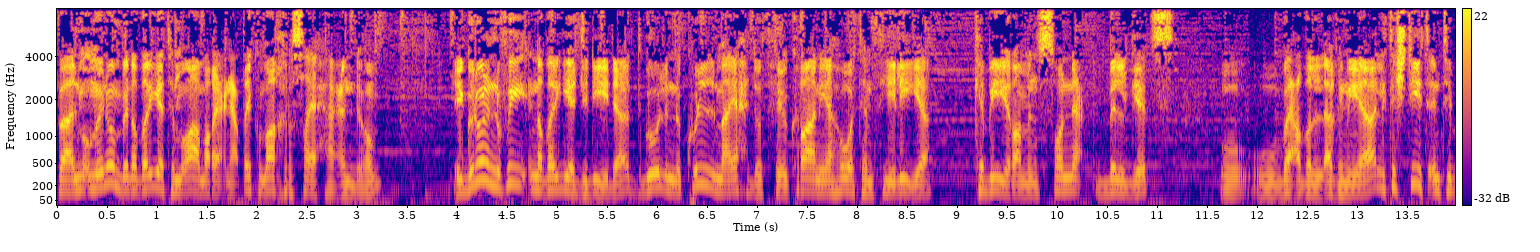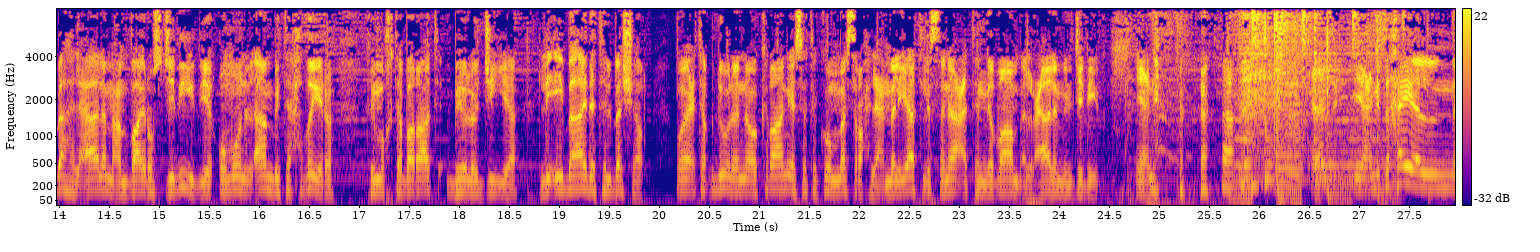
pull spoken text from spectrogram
فالمؤمنون بنظرية المؤامرة يعني أعطيكم آخر صيحة عندهم. يقولون إنه في نظرية جديدة تقول إنه كل ما يحدث في أوكرانيا هو تمثيلية كبيرة من صنع بيل جيتس وبعض الأغنياء لتشتيت انتباه العالم عن فيروس جديد يقومون الآن بتحضيره في مختبرات بيولوجية لإبادة البشر. ويعتقدون أن أوكرانيا ستكون مسرح لعمليات لصناعة النظام العالمي الجديد. يعني يعني تخيل أن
